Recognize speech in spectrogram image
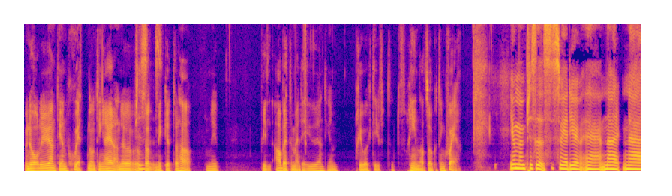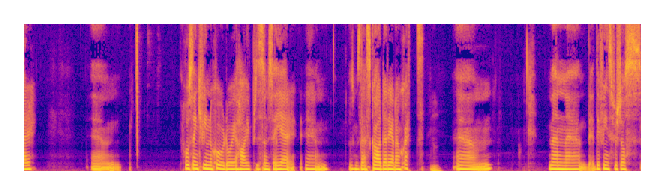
Men då har det ju egentligen skett någonting redan. Så mycket av det här ni vill arbeta med det är ju egentligen proaktivt, att förhindra att saker och ting sker. Jo, men precis. Så är det ju. Eh, när när eh, hos en kvinnojour, då har ju, precis som du säger, eh, säga, skada redan skett. Mm. Um, men eh, det finns förstås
